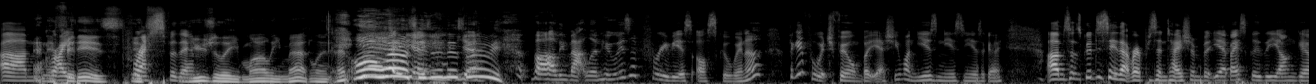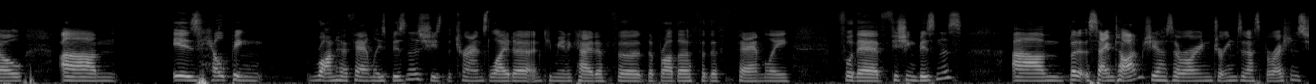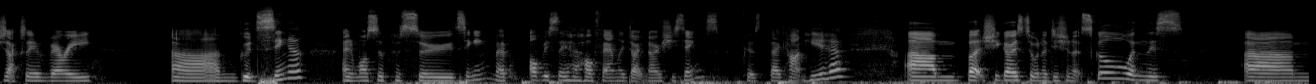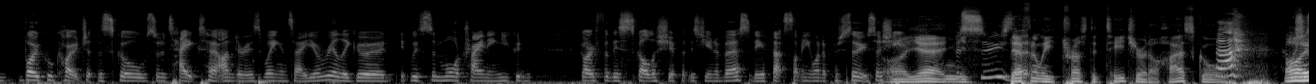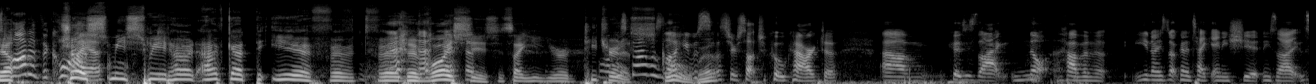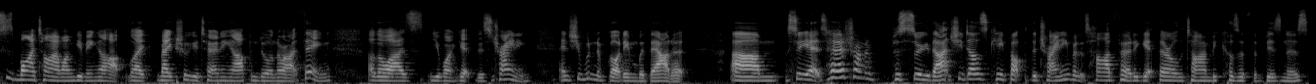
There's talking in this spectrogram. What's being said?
um, And great if it is, press for them. Usually Marlee Matlin. And oh Yeah, wow, yeah, she's in this yeah. movie. Marlee Matlin, who is a previous Oscar winner. I forget for which film, but yeah, she won years and years and years ago. Um, so it's good to see that representation. But yeah, basically the young girl um, is helping run her family's business. She's the translator and communicator for the brother, for the family, for their fishing business. Um, but at the same time, she has her own dreams and aspirations. She's actually a very um, good singer and wants to pursue singing. But obviously, her whole family don't know she sings because they can't hear her. Um, but she goes to an audition at school, and this um, vocal coach at the school sort of takes her under his wing and say, "You're really good. With some more training, you could go for this scholarship at this university if that's something you want to pursue." So she oh yeah, and pursues definitely trusted teacher at a high school. it. oh she's yeah. part of the choir. Trust me, sweetheart. I've got the ear for for the voices. It's like you- you're a teacher well, in this a guy was school, like he was bro. such a, such a cool character um, because he's like not having a you know he's not going to take any shit and he's like this is my time i'm giving up like make sure you're turning up and doing the right thing otherwise you won't get this training and she wouldn't have got in without it um, so yeah it's her trying to pursue that. She does keep up with the training but it's hard for her to get there all the time because of the business.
